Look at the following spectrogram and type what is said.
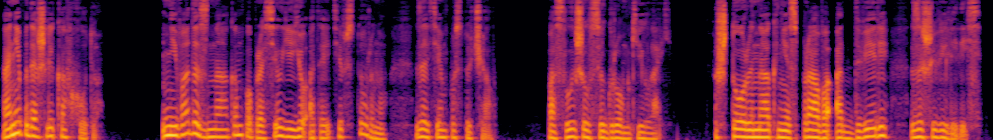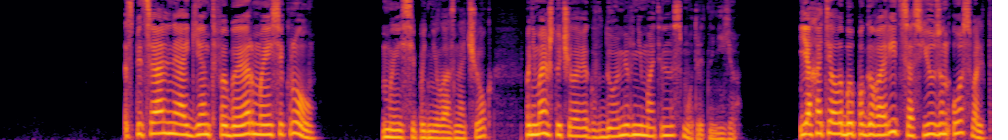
Они подошли ко входу. Невада знаком попросил ее отойти в сторону, затем постучал. Послышался громкий лай. Шторы на окне справа от двери зашевелились. «Специальный агент ФБР Мэйси Кроу». Мэйси подняла значок, понимая, что человек в доме внимательно смотрит на нее. «Я хотела бы поговорить со Сьюзен Освальд».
